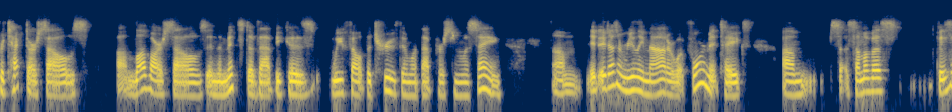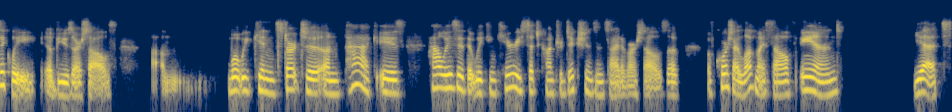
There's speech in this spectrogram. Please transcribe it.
protect ourselves um, love ourselves in the midst of that because we felt the truth in what that person was saying. Um, it, it doesn't really matter what form it takes. Um, so some of us physically abuse ourselves. Um, what we can start to unpack is how is it that we can carry such contradictions inside of ourselves of of course i love myself and yet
